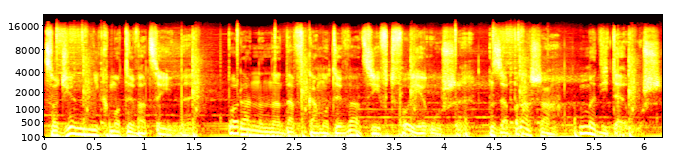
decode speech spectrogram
Codziennik motywacyjny. Poranna dawka motywacji w Twoje uszy. Zaprasza Mediteusz.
